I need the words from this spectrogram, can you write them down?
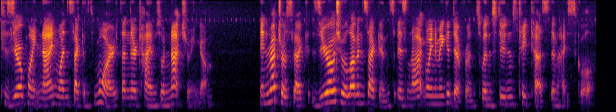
to 0.91 seconds more than their times when not chewing gum. In retrospect, 0 to 11 seconds is not going to make a difference when students take tests in high school.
